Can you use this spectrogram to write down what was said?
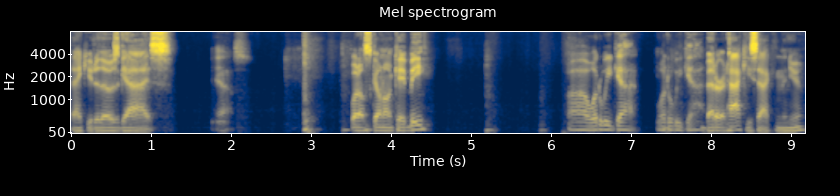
Thank you to those guys. Yes. What else is going on, KB? Uh, what do we got? What do we got? Better at hacky sacking than you.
